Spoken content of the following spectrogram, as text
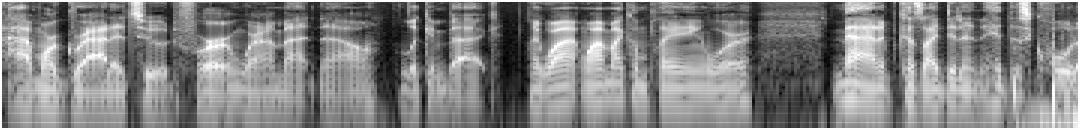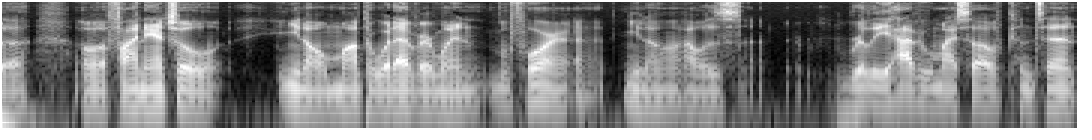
have more gratitude for where I'm at now, looking back. Like, why, why am I complaining or mad because I didn't hit this quota of a financial, you know, month or whatever when before, uh, you know, I was really happy with myself, content,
